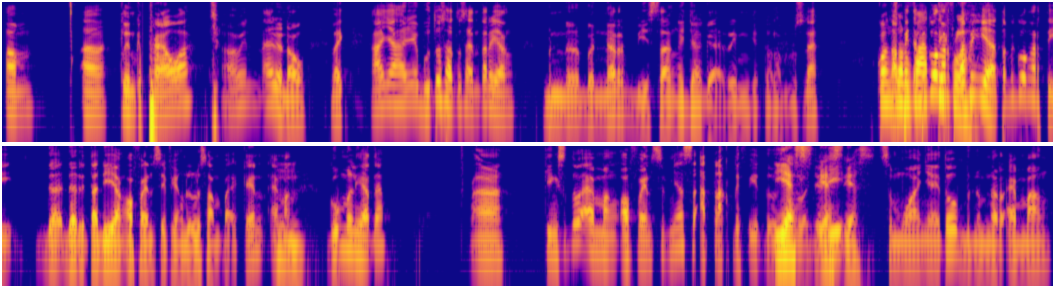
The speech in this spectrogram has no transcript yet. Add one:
um, uh, Clint Capella I mean I don't know like hanya hanya butuh satu center yang bener-bener bisa ngejaga rim gitu loh maksudnya tapi, tapi konservatif gua ngerti, lah tapi iya tapi gue ngerti Da- dari tadi yang ofensif yang dulu sampaikan emang Hmm. gue melihatnya uh, Kings itu emang ofensifnya seatraktif itu gitu Yes, loh. jadi yes, yes. semuanya itu benar-benar emang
